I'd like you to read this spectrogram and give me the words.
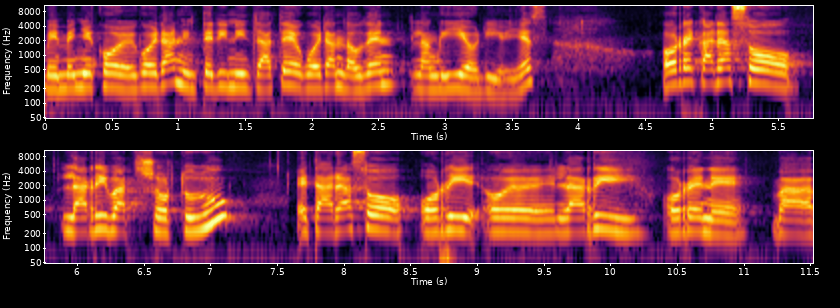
behinbeineko egoeran, interinitate egoeran dauden langile hori, ez? Horrek arazo larri bat sortu du, eta arazo horri larri horrene ba,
